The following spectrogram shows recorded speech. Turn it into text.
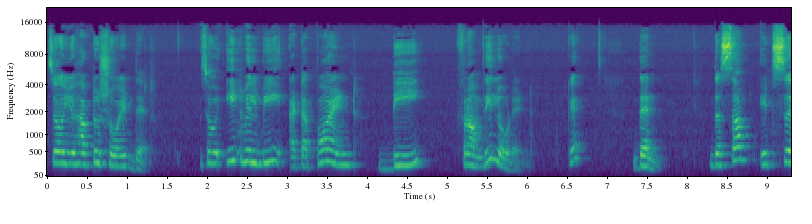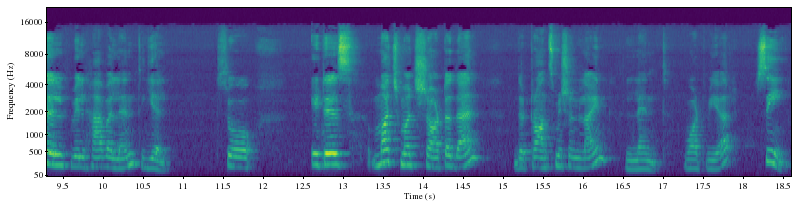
So you have to show it there. So it will be at a point D from the load end. Okay. Then the stub itself will have a length L. So it is much much shorter than the transmission line length what we are seeing.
